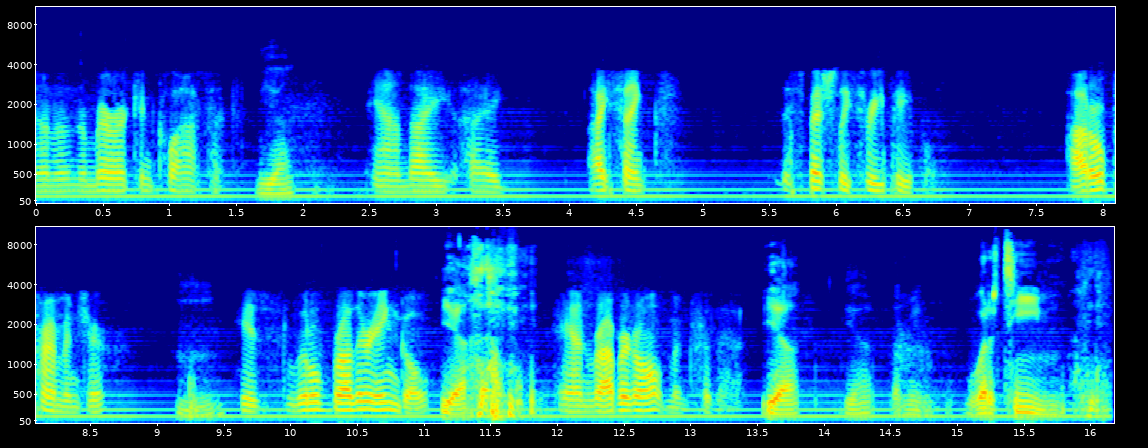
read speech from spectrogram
and an American classic. yeah, and I I I thank especially three people: Otto Preminger, Mhm. his little brother Ingo, yeah, and Robert Altman for that. yeah, yeah. I mean, what a team!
